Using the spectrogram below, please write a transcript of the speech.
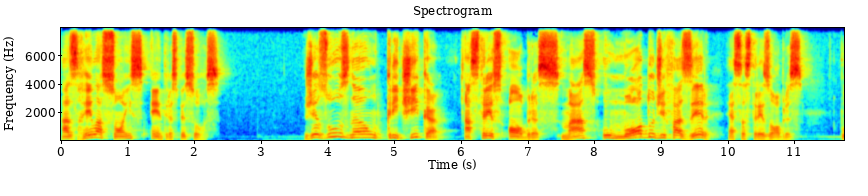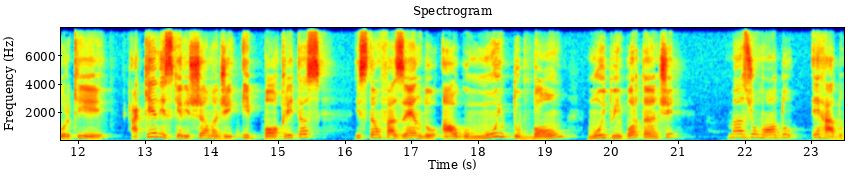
as relações entre as pessoas. Jesus não critica as três obras, mas o modo de fazer essas três obras. Porque aqueles que ele chama de hipócritas estão fazendo algo muito bom, muito importante, mas de um modo errado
